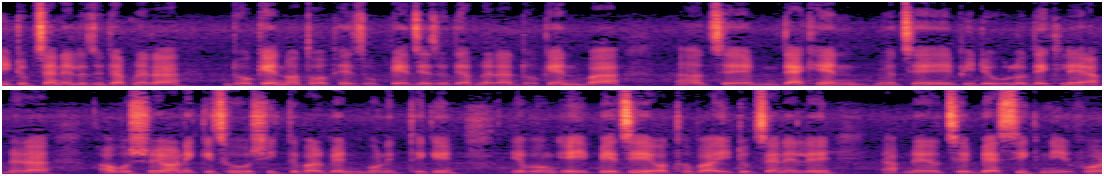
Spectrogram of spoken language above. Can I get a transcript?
ইউটিউব চ্যানেলে যদি আপনারা ঢোকেন অথবা ফেসবুক পেজে যদি আপনারা ঢোকেন বা হচ্ছে দেখেন, হচ্ছে এই ভিডিওগুলো দেখলে আপনারা অবশ্যই অনেক কিছু শিখতে পারবেন গণিত থেকে। এবং এই পেজে অথবা ইউটিউব চ্যানেলে আপনার হচ্ছে বেসিক নির্ভর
